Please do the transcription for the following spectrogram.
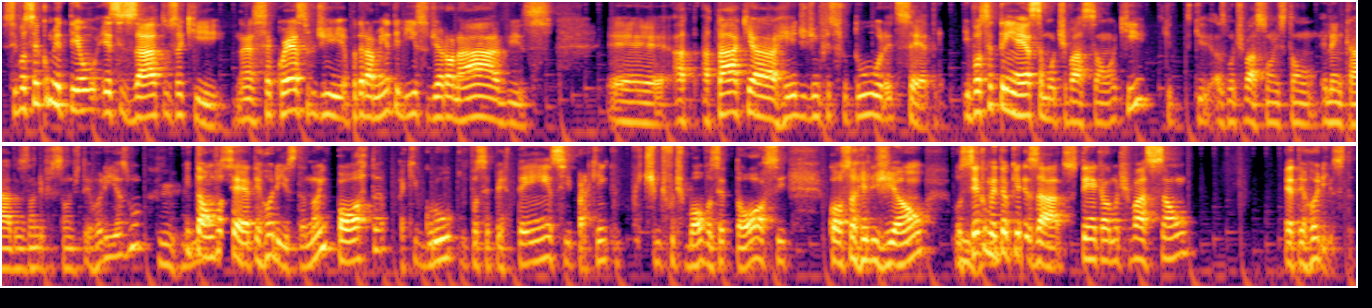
se você cometeu esses atos aqui, né, sequestro de apoderamento ilícito de aeronaves, é, ataque à rede de infraestrutura, etc. E você tem essa motivação aqui, que, que as motivações estão elencadas na definição de terrorismo, uhum. então você é terrorista. Não importa a que grupo você pertence, para quem que time de futebol você torce, qual sua religião, você uhum. cometeu aqueles atos, tem aquela motivação, é terrorista.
